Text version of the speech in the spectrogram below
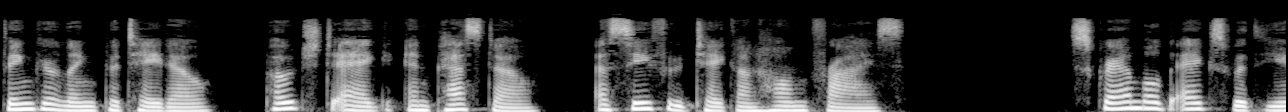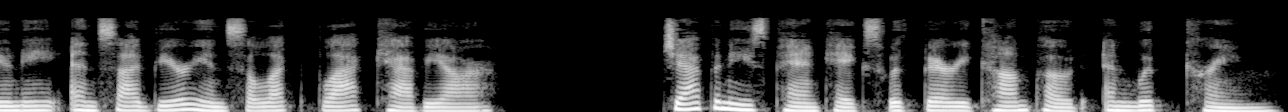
fingerling potato, poached egg, and pesto, a seafood take on home fries. Scrambled eggs with uni and Siberian select black caviar. Japanese pancakes with berry compote and whipped cream.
